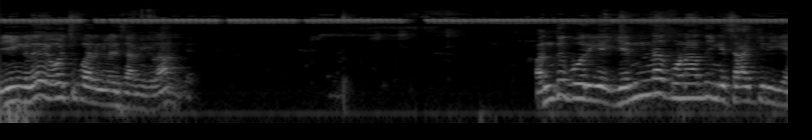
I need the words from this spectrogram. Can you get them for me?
நீங்களே யோசிச்சு பாருங்களேன் சாமிங்களா வந்து போறீங்க என்ன கொண்டாந்து இங்க சாய்க்கிறீங்க?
